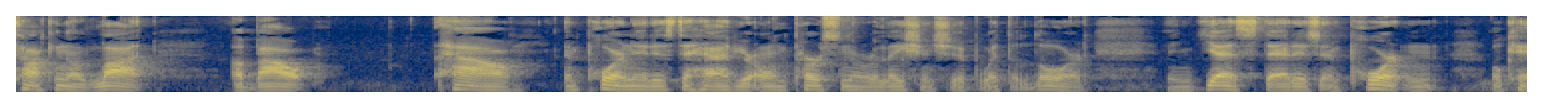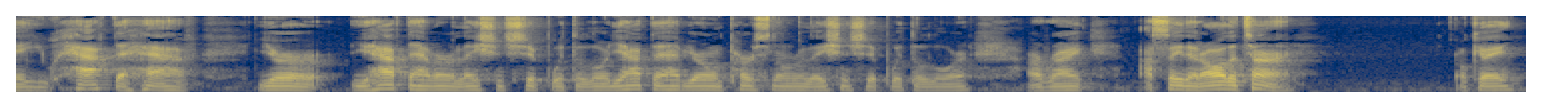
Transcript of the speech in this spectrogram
talking a lot about how important it is to have your own personal relationship with the Lord. And yes, that is important. Okay, you have to have your you have to have a relationship with the Lord. You have to have your own personal relationship with the Lord. All right? I say that all the time. Okay?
